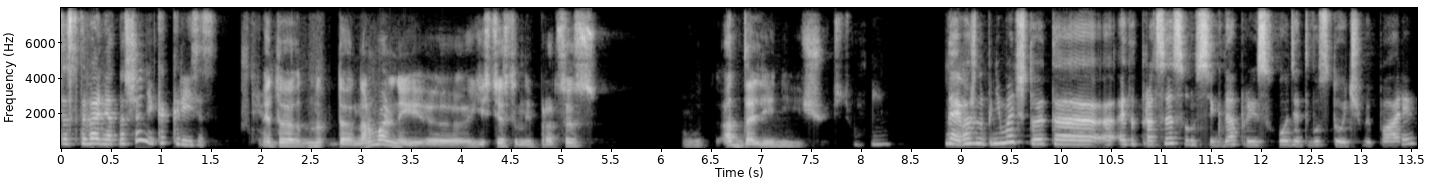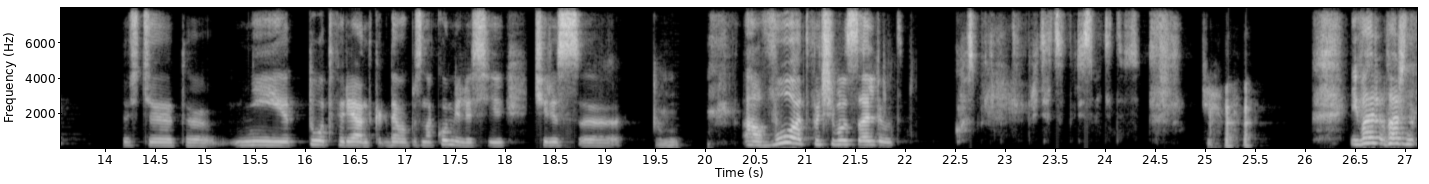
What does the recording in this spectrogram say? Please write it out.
Остывание отношений как кризис. Это н- да, нормальный, э, естественный процесс вот, отдаления еще есть. Да, и важно понимать, что это, э, этот процесс, он всегда происходит в устойчивой паре. То есть это не тот вариант, когда вы познакомились и через... А вот почему салют. Господи, придется вырезать это все. И ва- важно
